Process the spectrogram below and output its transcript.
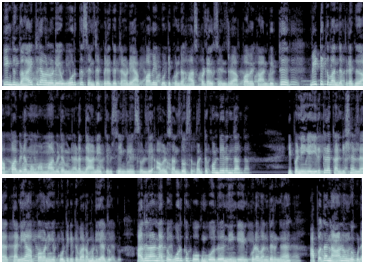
இங்கு காயத்ரி அவளுடைய ஊருக்கு சென்ற பிறகு தன்னுடைய அப்பாவை கூட்டிக் கொண்டு ஹாஸ்பிட்டல் சென்று அப்பாவை காண்பித்து வீட்டுக்கு வந்த பிறகு அப்பாவிடமும் அம்மாவிடமும் நடந்த அனைத்து விஷயங்களையும் சொல்லி அவள் சந்தோஷப்பட்டு கொண்டிருந்தாள். இப்ப நீங்க இருக்கிற கண்டிஷன்ல தனியா அப்பாவை நீங்க கூட்டிக்கிட்டு வர முடியாது. அதனால நான் இப்போ ஊருக்கு போகும்போது நீங்கள் என் கூட வந்துருங்க. அப்பதான் நானும் உங்கள் கூட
